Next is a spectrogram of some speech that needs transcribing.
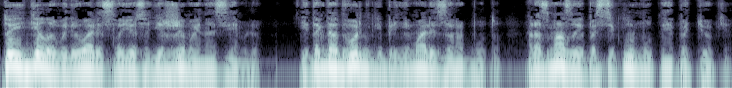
то и дело выливали свое содержимое на землю. И тогда дворники принимались за работу, размазывая по стеклу мутные потеки.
